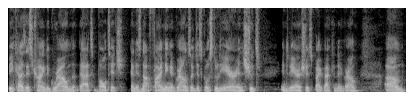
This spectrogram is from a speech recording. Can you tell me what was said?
because it's trying to ground that voltage and it's not finding a ground, so it just goes through the air and shoots into the air, shoots right back into the ground. Um,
